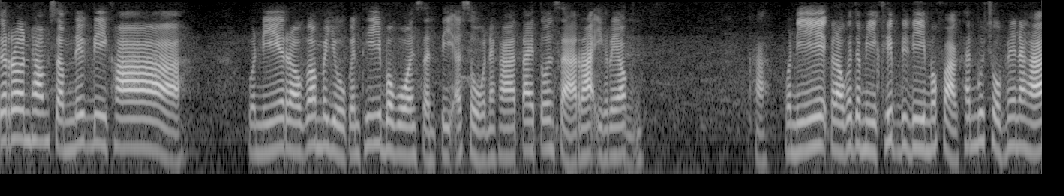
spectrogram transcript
เจริญธรรมสำนึกดีค่ะ วันนี้เราก็มาอยู่กันที่บวรสันติอโศกนะคะ ใต้ต้นสาระอีกแล้วค่ะ วันนี้เราก็จะมีคลิปดีๆ มาฝากท่านผู้ชมด้วยนะคะ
